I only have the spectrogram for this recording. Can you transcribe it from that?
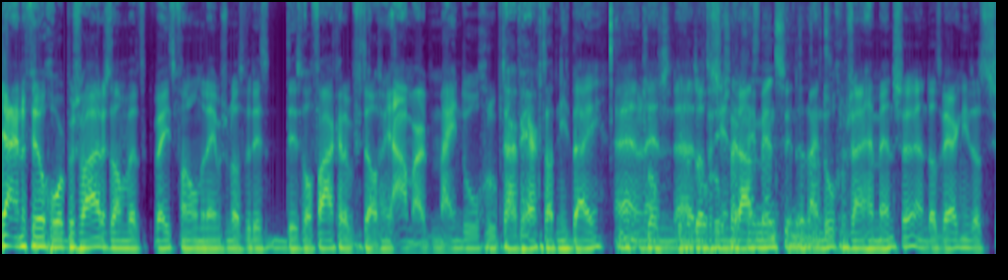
Ja, en een veel gehoord bezwaar is dan wat ik weet van ondernemers, omdat we dit, dit wel vaker hebben verteld. Van, ja, maar mijn doelgroep, daar werkt dat niet bij. Ja, en, en uh, dat is inderdaad. Geen mensen, inderdaad. Mijn doelgroep zijn geen mensen en dat werkt niet. Dat is,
